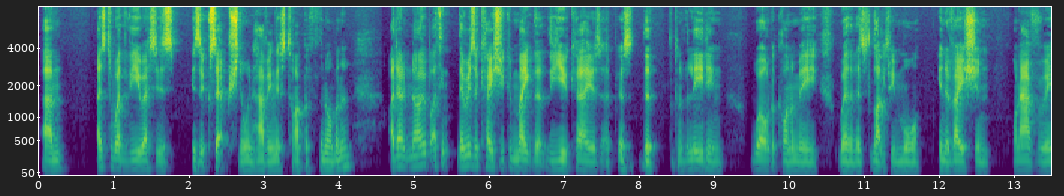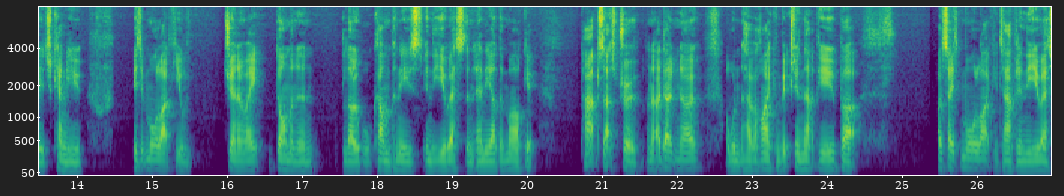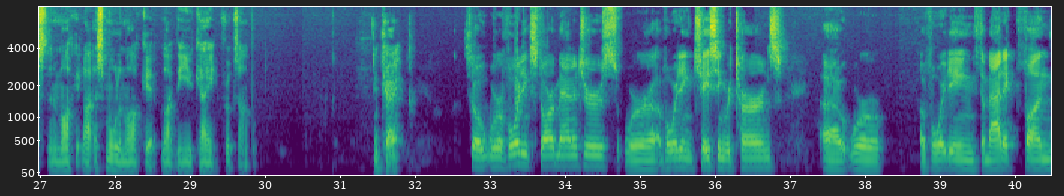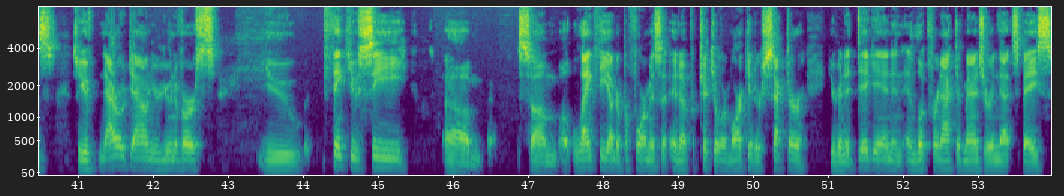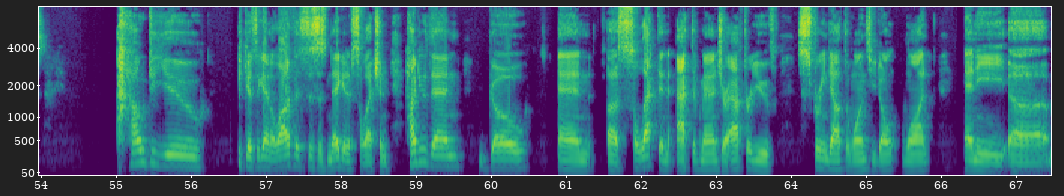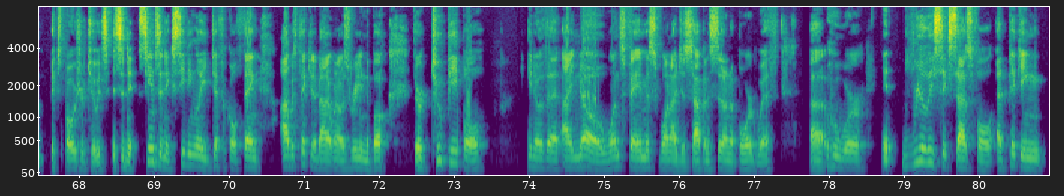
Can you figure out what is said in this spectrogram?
Um, as to whether the US is is exceptional in having this type of phenomenon, I don't know, but I think there is a case you can make that the UK is, is the kind of the leading world economy, where there's likely to be more innovation on average? Can you is it more likely you'll generate dominant global companies in the US than any other market? Perhaps that's true, and I don't know. I wouldn't have a high conviction in that view, but I'd say it's more likely to happen in the US than a market like a smaller market like the UK, for example. Okay. So we're avoiding star managers, we're avoiding chasing returns, uh, we're avoiding thematic funds. So you've narrowed down your universe. You think you see um, some lengthy underperformance in a particular market or sector. You're going to dig in and, and look for an active manager in that space. How do you, because again, a lot of this, this is negative selection. How do you then go and uh, select an active manager after you've screened out the ones you don't want any uh, exposure to. It's, it's an, it seems an exceedingly difficult thing. I was thinking about it when I was reading the book. There are two people, you know, that I know. One's famous, one I just happen to sit on a board with, uh, who were really successful at picking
